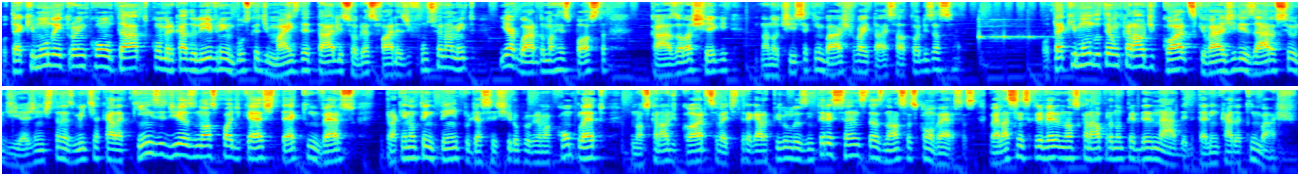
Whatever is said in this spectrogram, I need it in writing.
O Tecmundo entrou em contato com o Mercado Livre em busca de mais detalhes sobre as falhas de funcionamento e aguarda uma resposta. Caso ela chegue, na notícia aqui embaixo vai estar essa atualização. O Tecmundo tem um canal de cortes que vai agilizar o seu dia. A gente transmite a cada 15 dias o nosso podcast Tech Inverso. E para quem não tem tempo de assistir o programa completo, o nosso canal de cortes vai te entregar pílulas interessantes das nossas conversas. Vai lá se inscrever no nosso canal para não perder nada, ele está linkado aqui embaixo.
